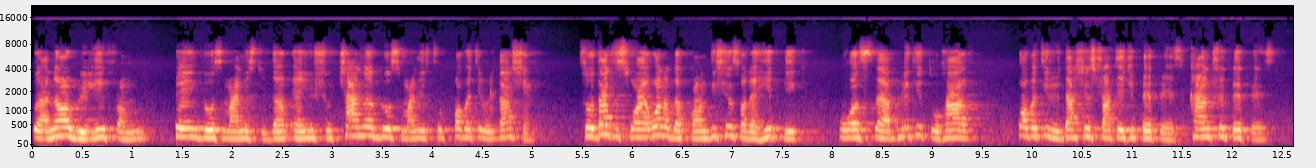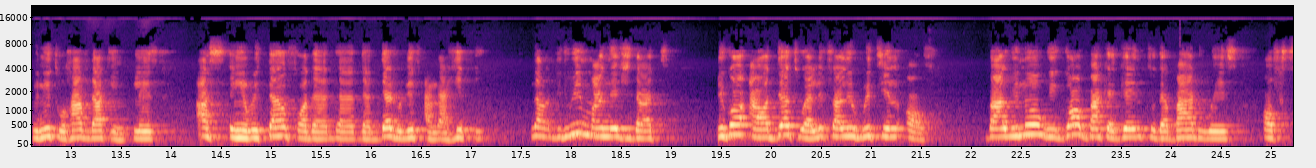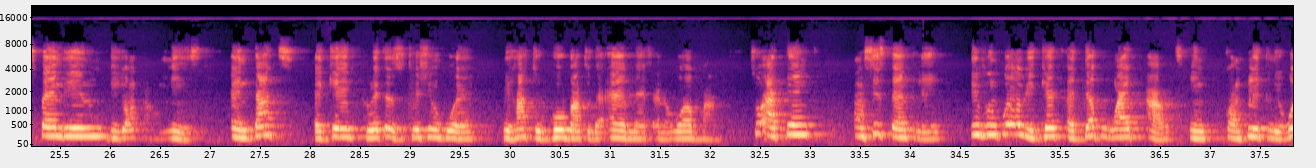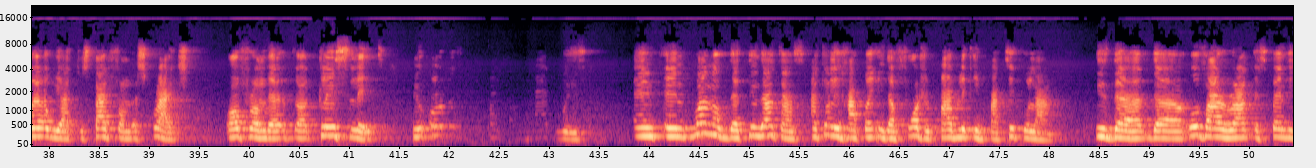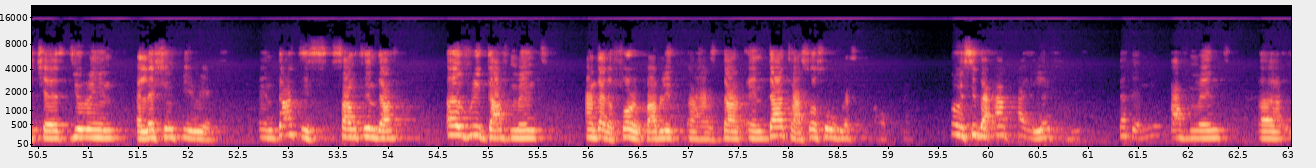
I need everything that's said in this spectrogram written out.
you are now relieved from paying those monies to them, and you should channel those monies to poverty reduction. So that is why one of the conditions for the HIPC was the ability to have poverty reduction strategy papers, country papers. We need to have that in place as in return for the, the, the debt relief under HIPC. Now, did we manage that because our debts were literally written off. But we know we got back again to the bad ways of spending beyond our means. And that again created a situation where we had to go back to the IMF and the World Bank. So I think consistently, even when we get a debt wipe out in completely, where we have to start from the scratch or from the, the clean slate, we always bad ways. And, and one of the things that has actually happened in the Fourth Republic in particular is the, the overrun expenditures during election period. And that is something that every government under the Fourth Republic has done. And that has also worsened our So you see that after election, that the new government uh,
